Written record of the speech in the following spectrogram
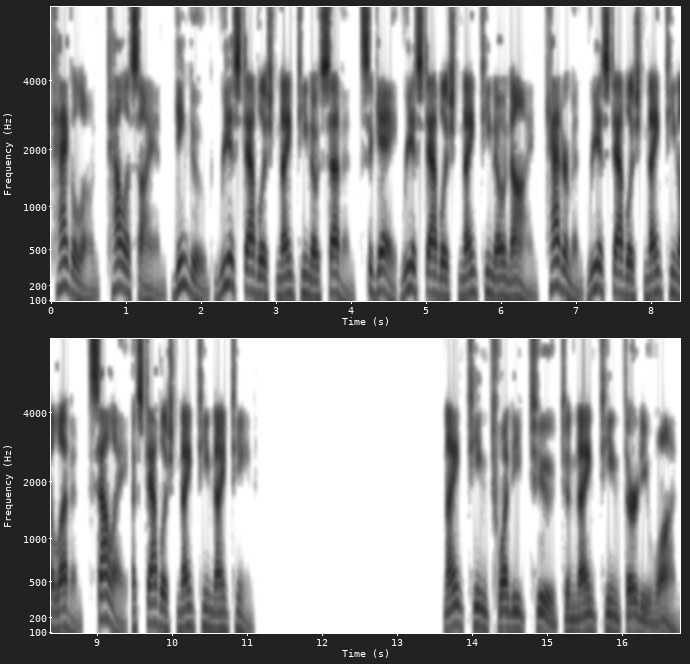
Tagoloan, Talisayan, Gingoog, re-established 1907, Sagay, re-established 1909, Catarman, re-established 1911, Salay, established 1919. 1922 to 1931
